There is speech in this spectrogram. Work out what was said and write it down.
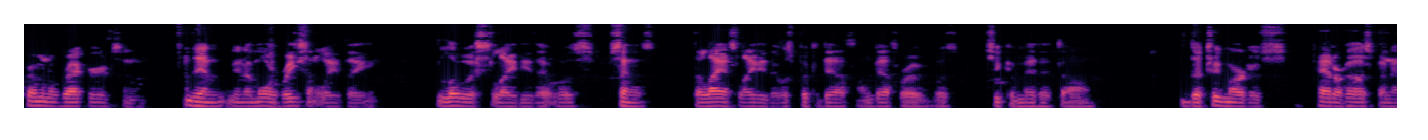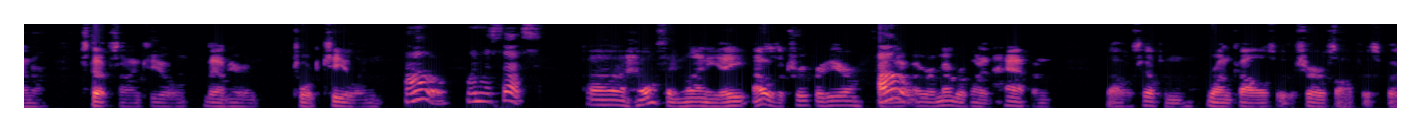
criminal records, and then, you know, more recently, the Lewis lady that was sentenced, the last lady that was put to death on death row was, she committed um, the two murders, had her husband and her stepson killed down here in, toward Keeling. oh, when was this? Uh, I want to say 98. I was a trooper here. and I, Oh. I remember when it happened. I was helping run calls with the sheriff's office, but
